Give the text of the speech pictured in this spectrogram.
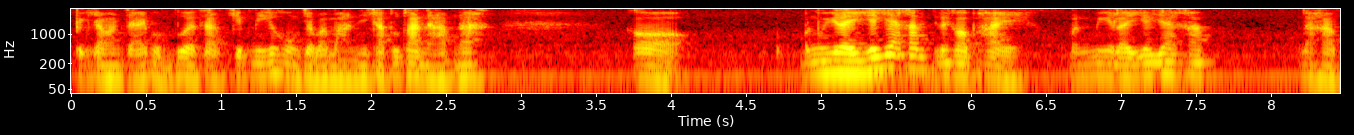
เป็นกำลังใจให้ผมด้วยสำหรับคลิปนี้ก็คงจะประมาณนี้ครับทุกท่านนะครับนะ ก็มันมีอะไรเยอะแยะครับในขออภัยมันมีอะไรเยอะแยะครับนะครับ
